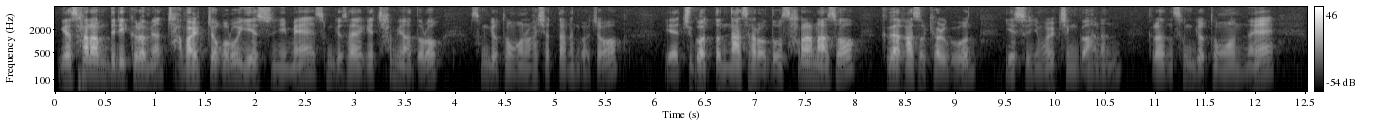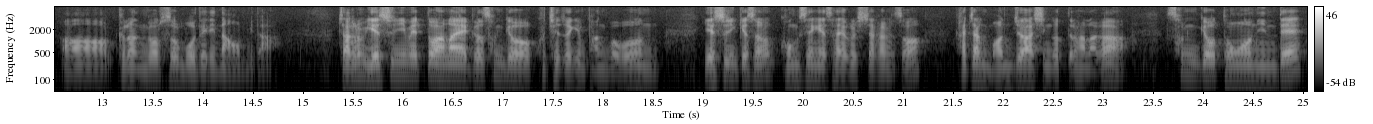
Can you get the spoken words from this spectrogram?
그러니까 사람들이 그러면 자발적으로 예수님의 선교 사역에 참여하도록 선교 동원을 하셨다는 거죠. 예, 죽었던 나사로도 살아나서 그가 가서 결국은 예수님을 증거하는 그런 선교 동원의 어, 그런 것으로 모델이 나옵니다. 자, 그럼 예수님의 또 하나의 그 선교 구체적인 방법은 예수님께서는 공생의 사역을 시작하면서 가장 먼저 하신 것들 하나가 선교 동원인데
